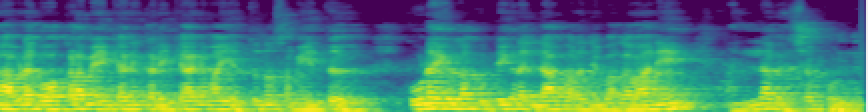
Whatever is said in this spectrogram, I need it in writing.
അവിടെ ഗോക്കളം മേയ്ക്കാനും കളിക്കാനുമായി എത്തുന്ന സമയത്ത് കൂടെയുള്ള കുട്ടികളെല്ലാം പറഞ്ഞു ഭഗവാനെ നല്ല വിശപ്പുണ്ട്.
